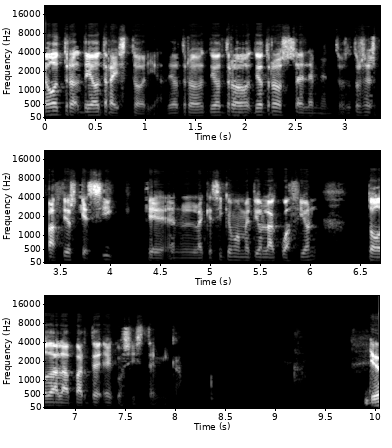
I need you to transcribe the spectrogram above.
otro, de otra historia, de, otro, de, otro, de otros elementos, de otros espacios que sí, que, en la que sí que hemos metido en la ecuación toda la parte ecosistémica. Yo,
